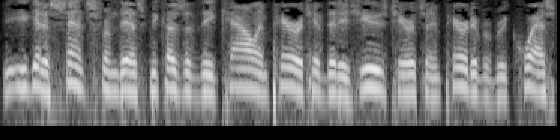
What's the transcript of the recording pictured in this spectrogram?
You get a sense from this because of the qal imperative that is used here. It's an imperative of request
